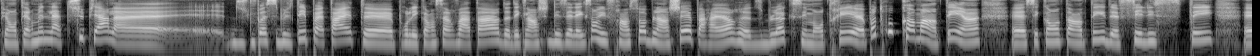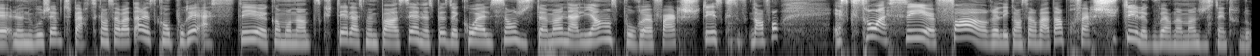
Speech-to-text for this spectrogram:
puis on termine là-dessus, Pierre, la, d'une possibilité peut-être pour les conservateurs de déclencher des élections. Et François Blanchet, par ailleurs, du Bloc, s'est montré pas trop commenté, hein, s'est contenté de féliciter le nouveau chef du Parti conservateur. Est-ce qu'on pourrait assister, comme on en discutait la semaine passée, à une espèce de coalition, justement, une alliance pour faire chuter? Dans le fond, est-ce qu'ils seront assez euh, forts, les conservateurs, pour faire chuter le gouvernement de Justin Trudeau?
